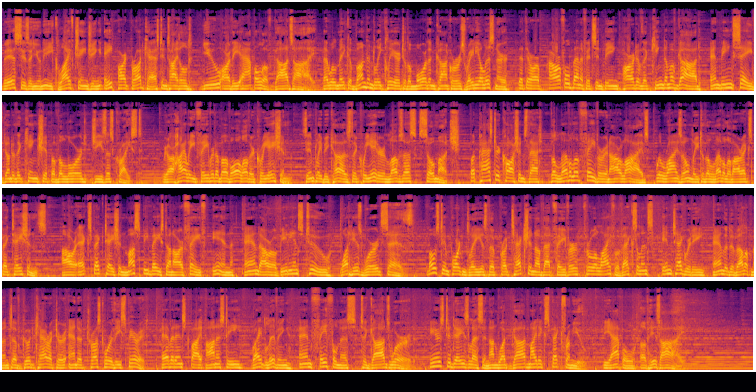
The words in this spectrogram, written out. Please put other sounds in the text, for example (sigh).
This is a unique, life changing eight part broadcast entitled, You Are the Apple of God's Eye, that will make abundantly clear to the More Than Conquerors radio listener that there are powerful benefits in being part of the kingdom of God and being saved under the kingship of the Lord Jesus Christ. We are highly favored above all other creation, simply because the Creator loves us so much. But Pastor cautions that the level of favor in our lives will rise only to the level of our expectations. Our expectation must be based on our faith in and our obedience to what His Word says. Most importantly is the protection of that favor through a life of excellence, integrity, and the development of good character and a trustworthy spirit evidenced by honesty, right living, and faithfulness to God's Word. Here's today's lesson on what God might expect from you the apple of His eye.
